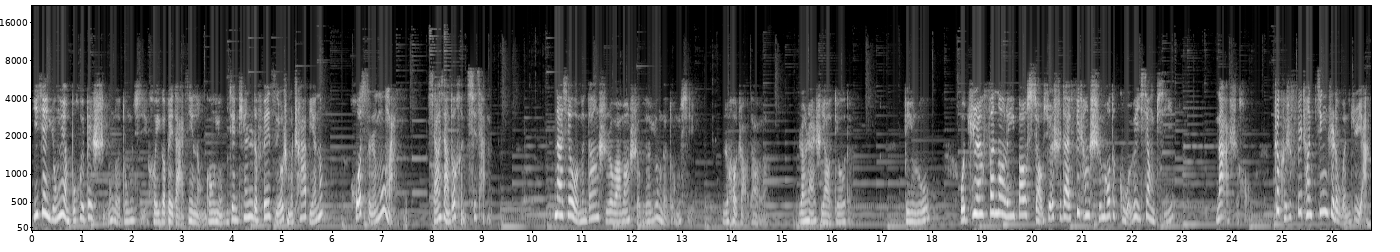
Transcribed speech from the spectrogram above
一件永远不会被使用的东西和一个被打进冷宫永不见天日的妃子有什么差别呢？活死人墓嘛，想想都很凄惨。那些我们当时往往舍不得用的东西。日后找到了，仍然是要丢的。比如，我居然翻到了一包小学时代非常时髦的果味橡皮。那时候，这可是非常精致的文具呀。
